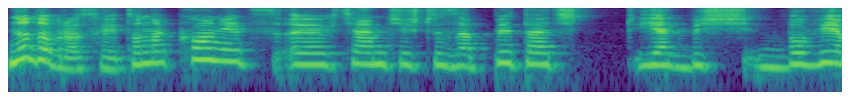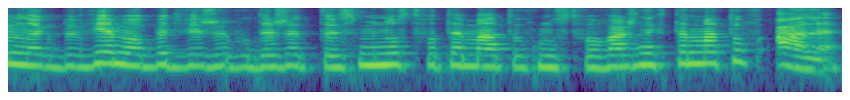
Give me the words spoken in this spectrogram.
No dobra, słuchaj, to na koniec y, chciałam Cię jeszcze zapytać, jakbyś, bo wiem, no jakby wiemy obydwie, że WDŻ to jest mnóstwo tematów, mnóstwo ważnych tematów, ale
